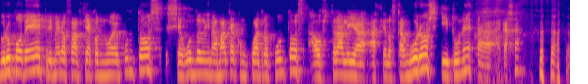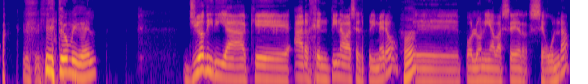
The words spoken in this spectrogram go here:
Grupo D, primero Francia con nueve puntos, segundo Dinamarca con cuatro puntos, Australia hacia los canguros y Túnez a, casa. ¿Y tú, Miguel? Yo diría que Argentina va a ser primero, ¿Ah? eh, Polonia va a ser segunda.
